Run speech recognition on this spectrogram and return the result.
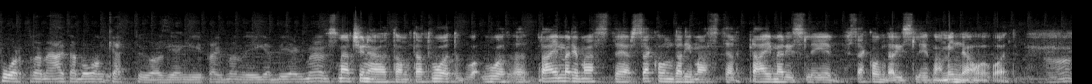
portra, általában van kettő az ilyen gépekben, régebbiekben. Ezt már csináltam, tehát volt, volt primary master, secondary master, primary slave, secondary slave, már mindenhol volt. Aha.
